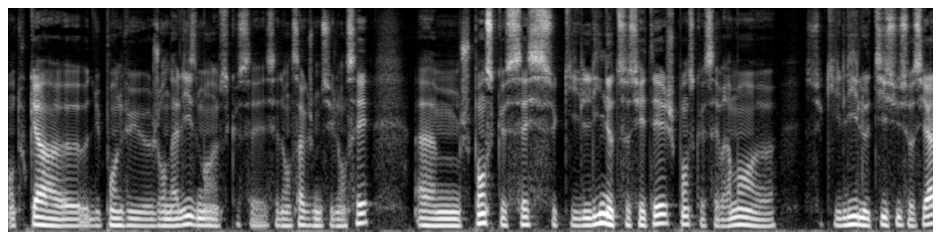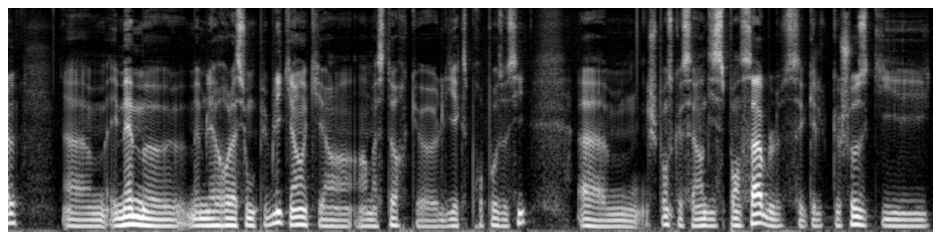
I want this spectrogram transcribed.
en tout cas, du point de vue journalisme, hein, parce que c'est dans ça que je me suis lancé, je pense que c'est ce qui lie notre société. Je pense que c'est vraiment ce qui lie le tissu social, euh, et même, euh, même les relations publiques, hein, qui est un, master que l'IEX propose aussi. Euh, je pense que c'est indispensable, c'est quelque chose qui...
